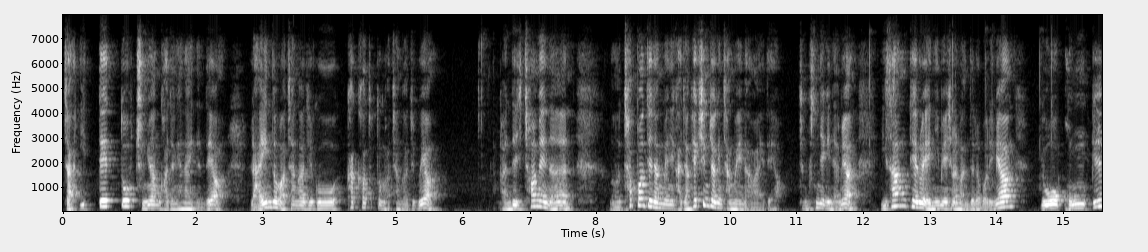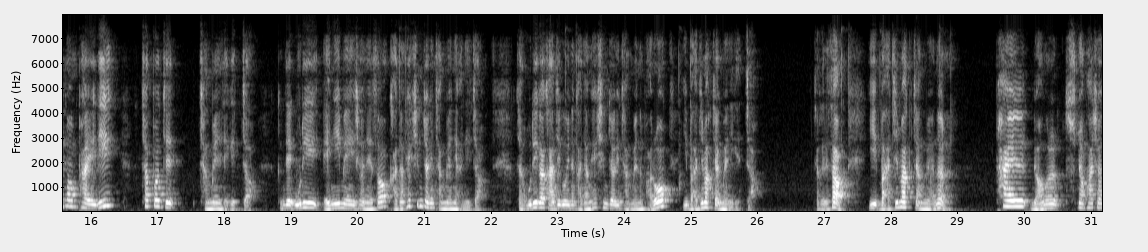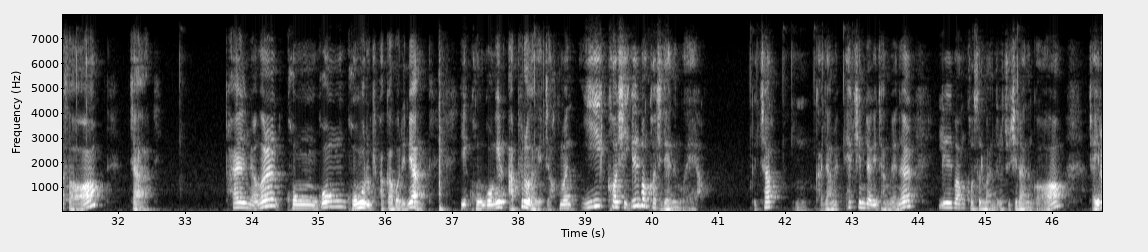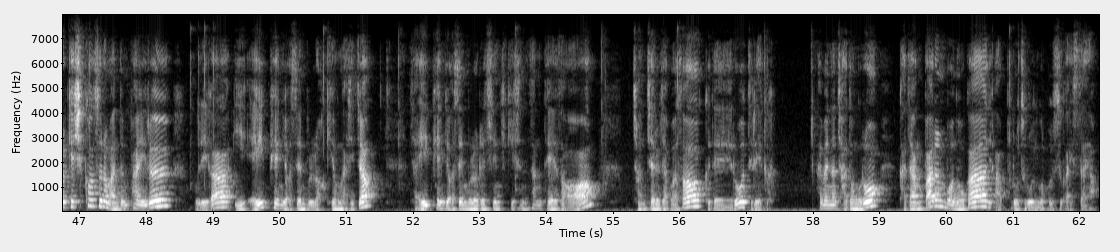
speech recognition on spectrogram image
자, 이때 또 중요한 과정이 하나 있는데요. 라인도 마찬가지고 카카오톡도 마찬가지고요. 반드시 처음에는 어, 첫 번째 장면이 가장 핵심적인 장면이 나와야 돼요. 즉 무슨 얘기냐면 이 상태로 애니메이션을 만들어 버리면 요 01번 파일이 첫 번째 장면이 되겠죠. 근데 우리 애니메이션에서 가장 핵심적인 장면이 아니죠. 자, 우리가 가지고 있는 가장 핵심적인 장면은 바로 이 마지막 장면이겠죠. 자, 그래서 이 마지막 장면을 파일명을 수정하셔서 자, 파일명을 000으로 이렇게 바꿔버리면 이 001 앞으로 가겠죠. 그러면 이 컷이 1번 컷이 되는 거예요. 그쵸? 음, 가장 핵심적인 장면을 1번 컷으로 만들어 주시라는 거. 자, 이렇게 시퀀스로 만든 파일을 우리가 이 APNG 어셈블러 기억나시죠? 자, APNG 어셈블러를 진행시키신 상태에서 전체를 잡아서 그대로 드래그 하면은 자동으로 가장 빠른 번호가 앞으로 들어오는 걸 볼 수가 있어요.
